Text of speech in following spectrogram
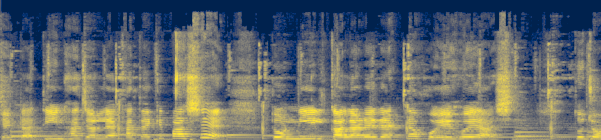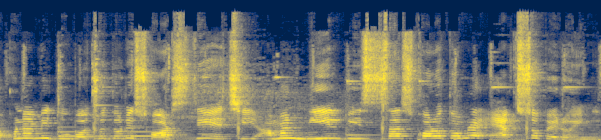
সেটা, তিন হাজার লেখা থাকে পাশে, তো নীল কালারের একটা হয়ে হয়ে আসে। তো যখন আমি দু বছর ধরে শর্টস দিয়েছি, আমার নীল বিশ্বাস করো তোমরা একশো পেরোয়নি।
